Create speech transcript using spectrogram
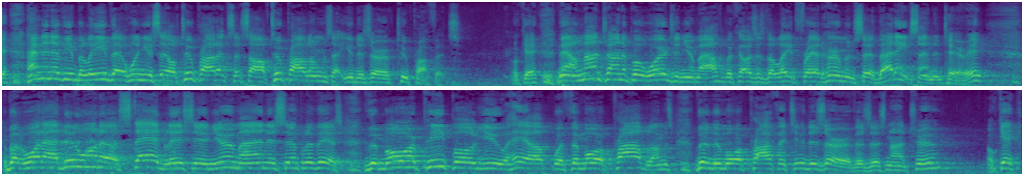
Okay. How many of you believe that when you sell two products that solve two problems, that you deserve two profits? Okay? Now, I'm not trying to put words in your mouth because, as the late Fred Herman said, that ain't sanitary. But what I do want to establish in your mind is simply this the more people you help with the more problems, then the more profit you deserve. Is this not true? Okay?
